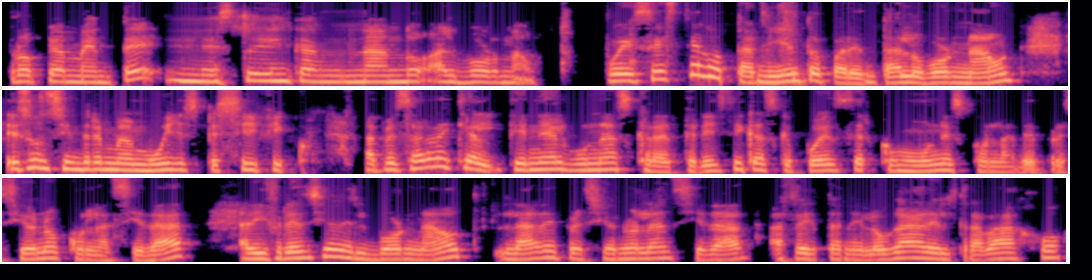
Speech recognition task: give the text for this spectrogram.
propiamente me estoy encaminando al burnout? Pues este agotamiento parental o burnout es un síndrome muy específico. A pesar de que tiene algunas características que pueden ser comunes con la depresión o con la ansiedad, a diferencia del burnout, la depresión o la ansiedad afectan el hogar, el trabajo,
